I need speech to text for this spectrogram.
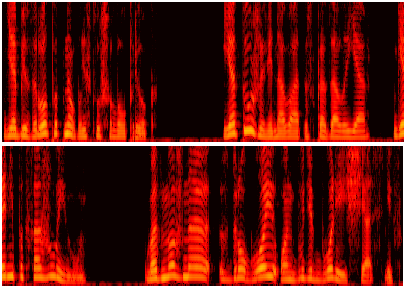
Я безропотно выслушала упрек. «Я тоже виновата», — сказала я. «Я не подхожу ему. Возможно, с другой он будет более счастлив».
